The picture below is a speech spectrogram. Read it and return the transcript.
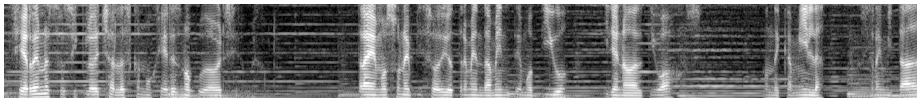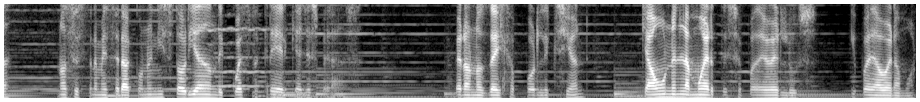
El cierre de nuestro ciclo de charlas con mujeres no pudo haber sido mejor. Traemos un episodio tremendamente emotivo y lleno de altibajos, donde Camila, nuestra invitada, nos estremecerá con una historia donde cuesta creer que haya esperanza, pero nos deja por lección que aún en la muerte se puede ver luz y puede haber amor.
